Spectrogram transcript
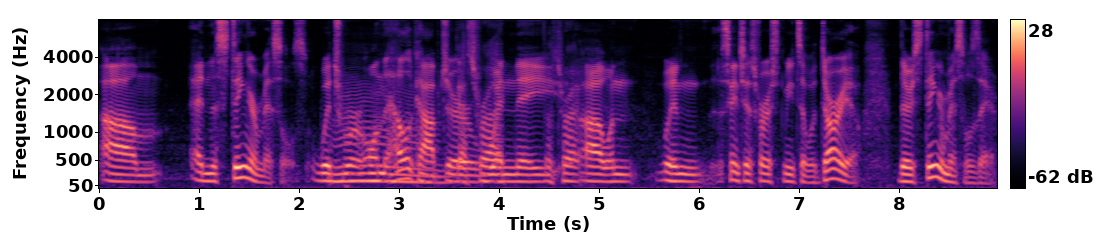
um, and the Stinger missiles, which were on the Mm, helicopter right. when they, That's right. uh, when when Sanchez first meets up with Dario. There's Stinger missiles there.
